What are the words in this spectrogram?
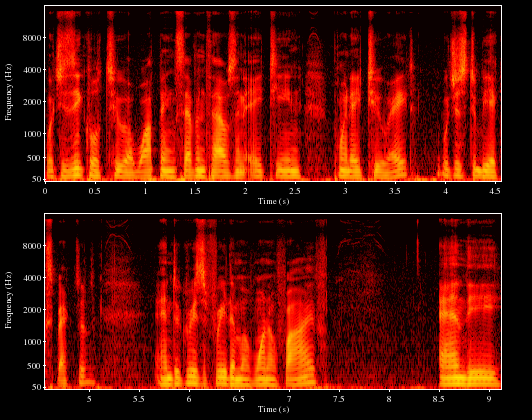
which is equal to a whopping 7018.828, which is to be expected, and degrees of freedom of 105, and the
